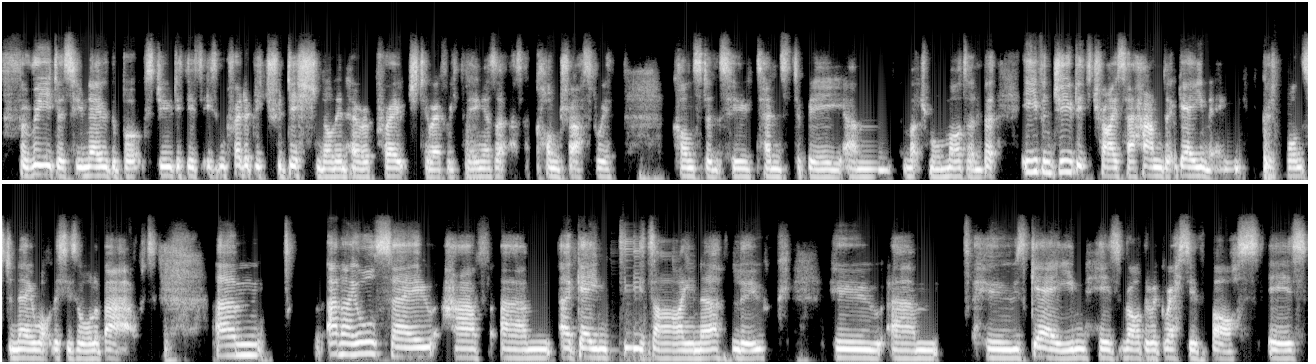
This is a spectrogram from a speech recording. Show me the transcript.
for readers who know the books, Judith is, is incredibly traditional in her approach to everything as a, as a contrast with Constance, who tends to be um, much more modern. But even Judith tries her hand at gaming because she wants to know what this is all about. Um, and I also have um, a game designer, Luke, who um, whose game his rather aggressive boss is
